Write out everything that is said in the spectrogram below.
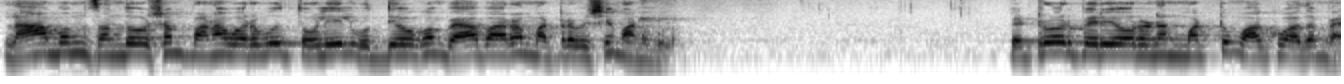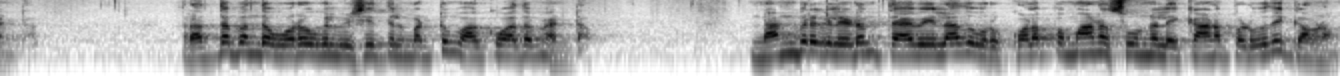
லாபம் சந்தோஷம் பணவரவு தொழில் உத்தியோகம் வியாபாரம் மற்ற விஷயம் அனுகூலம். பெற்றோர் பெரியோருடன் மட்டும் வாக்குவாதம் வேண்டாம். இரத்த பந்த உறவுகள் விஷயத்தில் மட்டும் வாக்குவாதம் வேண்டாம். நண்பர்களிடம் தேவையில்லாத ஒரு குழப்பமான சூழ்நிலை காணப்படுவதை கவனம்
